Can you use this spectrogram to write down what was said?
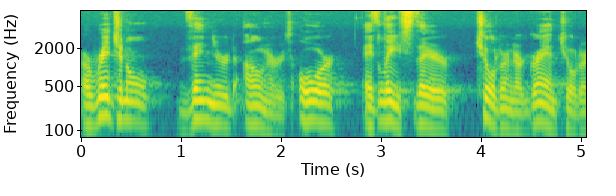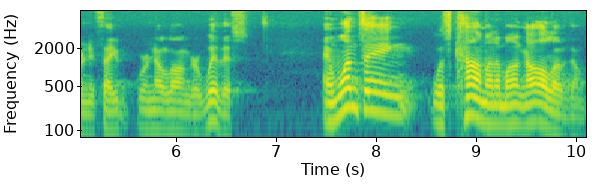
original vineyard owners, or at least their children or grandchildren if they were no longer with us. And one thing was common among all of them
